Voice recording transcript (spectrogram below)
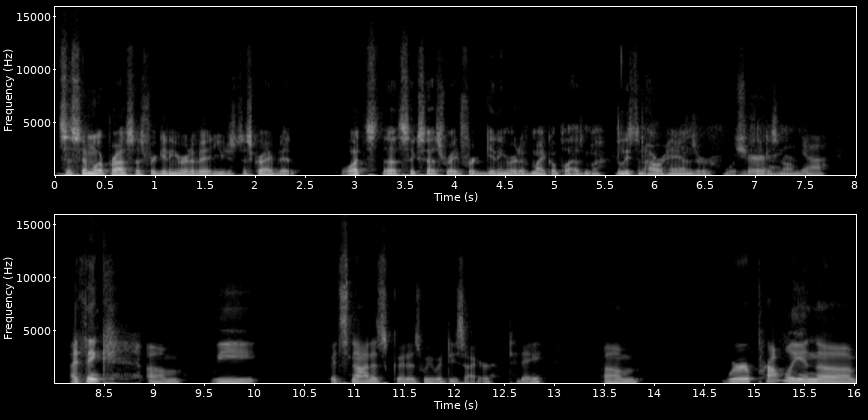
it's a similar process for getting rid of it. You just described it. What's the success rate for getting rid of mycoplasma, at least in our hands, or what sure. you think is normal? Yeah, I think um, we it's not as good as we would desire today. Um, we're probably in the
